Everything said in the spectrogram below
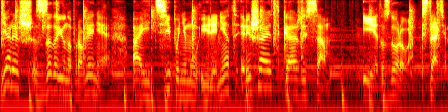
Я лишь задаю направление, а идти по нему или нет, решает каждый сам. И это здорово. Кстати,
